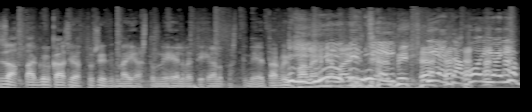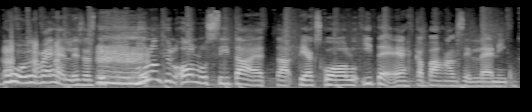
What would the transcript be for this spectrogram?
se saattaa kyllä myös johtua siitä, että mä ihastun niin helvetin helposti, niin ei tarvitse valehdella yhtään niin, mitään. Tietää, voi jo ihan puhua rehellisesti. Mulla on kyllä ollut sitä, että tiedätkö, kun on ollut itse ehkä vähän silleen niin kuin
